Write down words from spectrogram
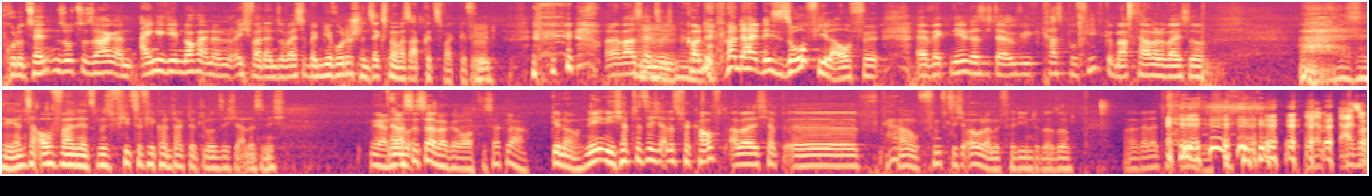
Produzenten sozusagen an, eingegeben noch einer und ich war dann so, weißt du, bei mir wurde schon sechsmal was abgezwackt gefühlt. und dann war es halt so, ich konnte, konnte halt nicht so viel auf, äh, wegnehmen, dass ich da irgendwie krass Profit gemacht habe und dann war ich so, ah, das ist der ganze Aufwand, jetzt muss viel zu viel Kontakt, das lohnt sich alles nicht. Ja, Ja, da hast du selber geraucht, ist ja klar. Genau, nee, nee ich habe tatsächlich alles verkauft, aber ich habe, äh, keine Ahnung, 50 Euro damit verdient oder so. War relativ. Ähm, also,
